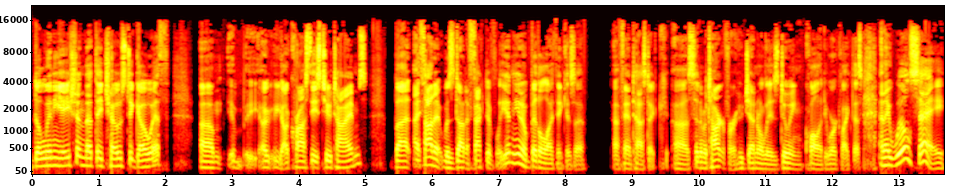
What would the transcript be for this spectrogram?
delineation that they chose to go with um, across these two times, but I thought it was done effectively. And, you know, Biddle, I think, is a, a fantastic uh, cinematographer who generally is doing quality work like this. And I will say,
